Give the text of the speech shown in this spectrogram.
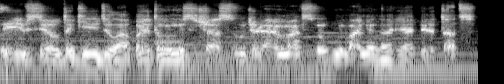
И все вот такие дела. Поэтому мы сейчас уделяем максимум внимания на реабилитацию.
